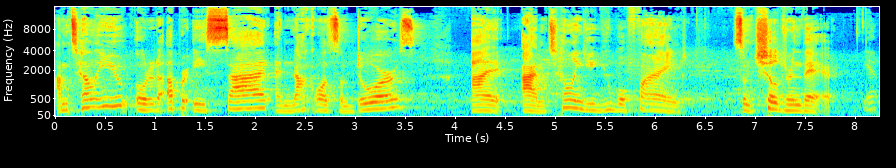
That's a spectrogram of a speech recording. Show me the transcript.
i'm telling you go to the upper east side and knock on some doors. I i'm telling you you will find some children there. Yep.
